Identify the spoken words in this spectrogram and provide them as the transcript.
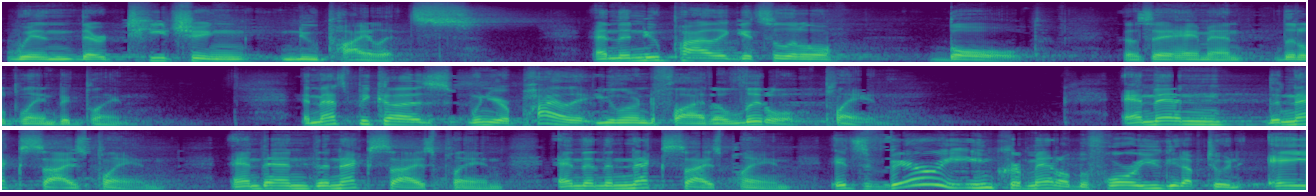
When they're teaching new pilots. And the new pilot gets a little bold. They'll say, hey man, little plane, big plane. And that's because when you're a pilot, you learn to fly the little plane. And then the next size plane. And then the next size plane. And then the next size plane. It's very incremental before you get up to an A,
